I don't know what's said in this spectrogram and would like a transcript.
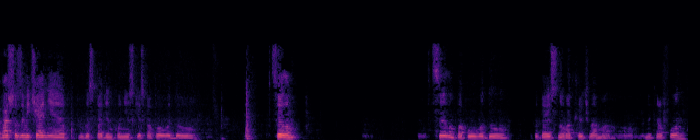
ваше замечание, господин Кунискис, по поводу в целом в целом по поводу пытаюсь снова открыть вам э, микрофон.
